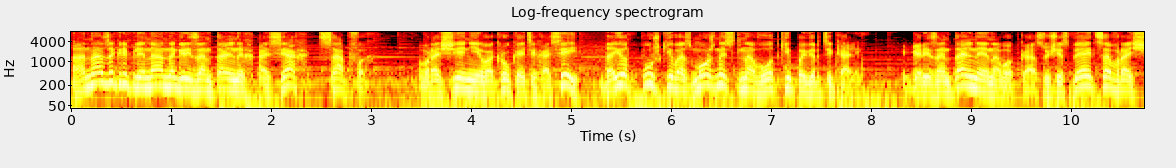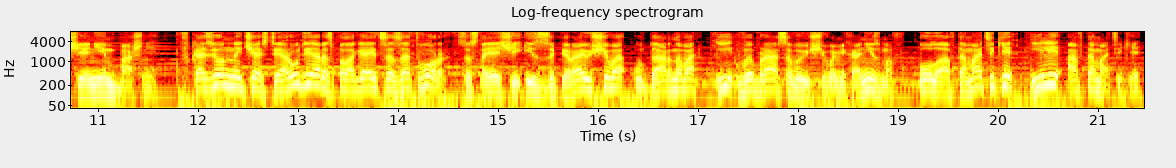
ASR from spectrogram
Она закреплена на горизонтальных осях цапфах. Вращение вокруг этих осей дает пушке возможность наводки по вертикали. Горизонтальная наводка осуществляется вращением башни. В казенной части орудия располагается затвор, состоящий из запирающего, ударного и выбрасывающего механизмов, полуавтоматики или автоматики.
